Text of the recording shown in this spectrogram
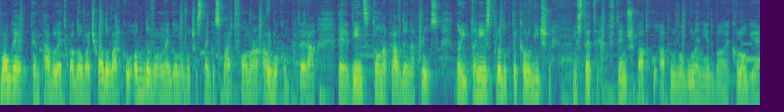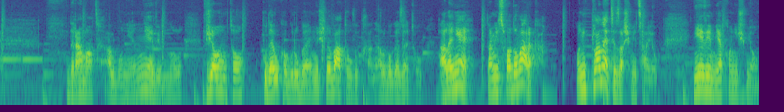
Mogę ten tablet ładować ładowarką od dowolnego, nowoczesnego smartfona albo komputera, e, więc to naprawdę na plus. No i to nie jest produkt ekologiczny. Niestety, w tym przypadku Apple w ogóle nie dba o ekologię. Dramat albo nie, nie wiem, no wziąłem to, pudełko grube, myślę watą wypchane albo gazetą. Ale nie, tam jest ładowarka. Oni planety zaśmiecają. Nie wiem, jak oni śmią.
